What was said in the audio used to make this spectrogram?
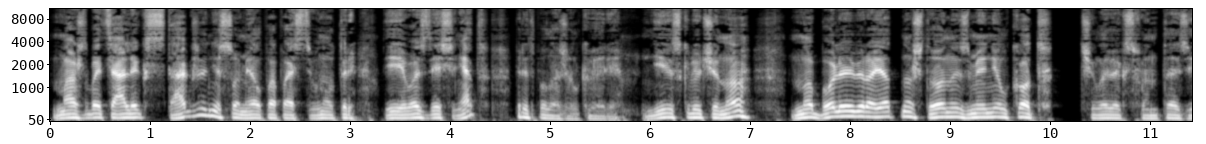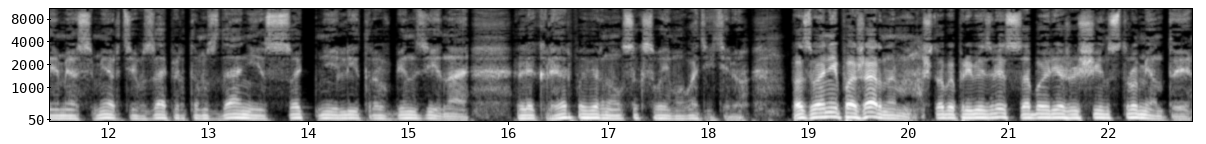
«Может быть, Алекс также не сумел попасть внутрь, и его здесь нет?» — предположил Квери. «Не исключено, но более вероятно, что он изменил код. Человек с фантазиями о смерти в запертом здании с сотней литров бензина. Леклер повернулся к своему водителю. «Позвони пожарным, чтобы привезли с собой режущие инструменты.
